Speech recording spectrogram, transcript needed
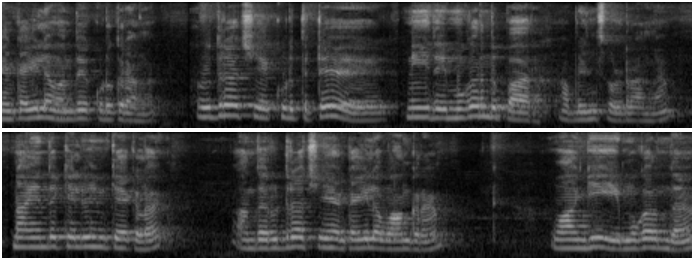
என் கையில் வந்து கொடுக்குறாங்க. ருத்ராட்சியை கொடுத்துட்டு நீ இதை முகர்ந்து பார் அப்படின்னு சொல்கிறாங்க நான் எந்த கேள்வியும் கேட்கல அந்த ருத்ராட்சியை என் கையில் வாங்குறேன். வாங்கி முகர்ந்தேன்.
